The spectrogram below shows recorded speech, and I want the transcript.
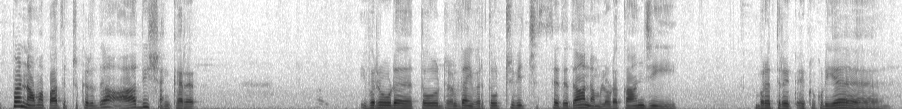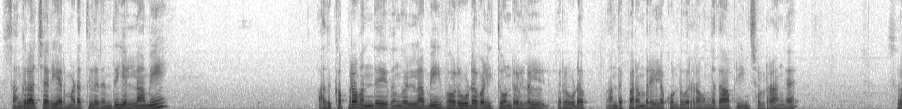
இப்போ நாம் பார்த்துட்ருக்கிறது ஆதிசங்கரர். இவரோட தோற்றல் தான் இவர் தோற்றுவிச்சது தான் நம்மளோட காஞ்சி புறத்தில் இருக்கக்கூடிய சங்கராச்சாரியார் மடத்திலிருந்து எல்லாமே அதுக்கப்புறம் வந்த இவங்க எல்லாமே இவரோட வழித்தோன்றல்கள் இவரோட அந்த பரம்பரையில் கொண்டு வர்றவங்க தான் அப்படின்னு சொல்கிறாங்க ஸோ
